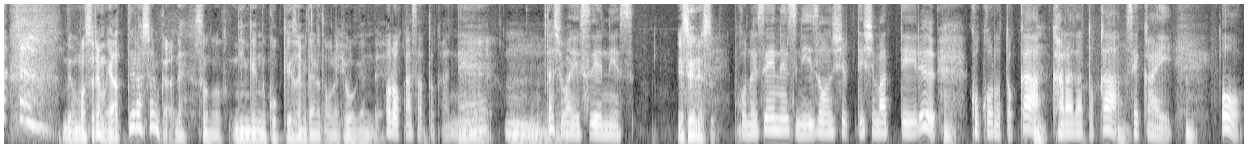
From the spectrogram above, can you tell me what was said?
でもまあそれもやってらっしゃるからね。その人間の滑稽さみたいなところの表現で。愚かさとかね。ね。えうん。うん。私は SNS SNS この SNS に依存してしまっている心とか、うん。体とか、うん。世界うん。を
